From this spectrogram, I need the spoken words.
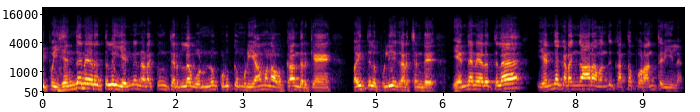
இப்போ எந்த நேரத்தில் என்ன நடக்கும் தெரில ஒன்றும் கொடுக்க முடியாமல் நான் உட்காந்துருக்கேன் வயிற்றுல புளிய கரைச்சண்டு எந்த நேரத்தில் எந்த கடங்காரம் வந்து கத்த போறான்னு தெரியல.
